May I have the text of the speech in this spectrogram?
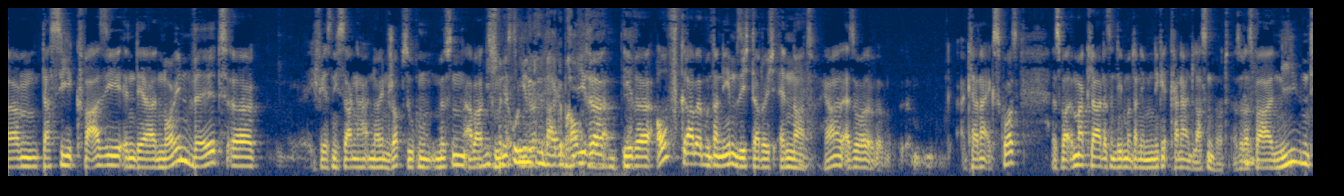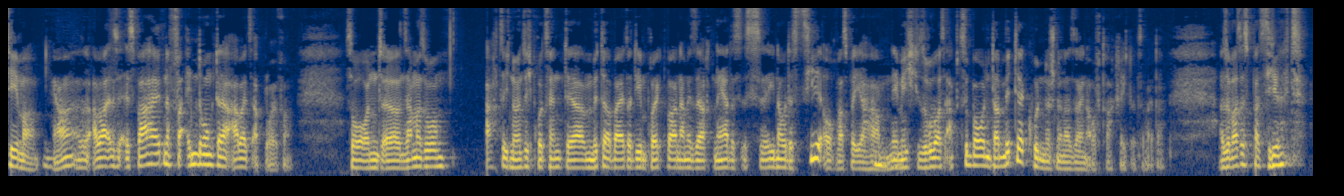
ähm, dass sie quasi in der neuen Welt äh, ich will jetzt nicht sagen, einen neuen Job suchen müssen, aber nicht zumindest ihre, ihre, ihre Aufgabe im Unternehmen sich dadurch ändert. Ja, also äh, kleiner Exkurs. Es war immer klar, dass in dem Unternehmen keiner entlassen wird. Also das mhm. war nie ein Thema. Ja, also, aber es, es war halt eine Veränderung der Arbeitsabläufe. So und äh, sagen wir so, 80, 90 Prozent der Mitarbeiter, die im Projekt waren, haben gesagt, naja, das ist genau das Ziel auch, was wir hier haben, mhm. nämlich sowas abzubauen, damit der Kunde schneller seinen Auftrag kriegt und so weiter. Also was ist passiert?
